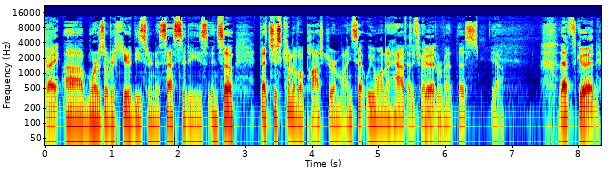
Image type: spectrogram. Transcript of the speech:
Right. Um, whereas over here, these are necessities, and so that's just kind of a posture and mindset we want to have to try good. to prevent this. Yeah. That's good.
